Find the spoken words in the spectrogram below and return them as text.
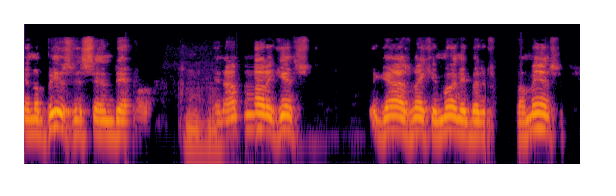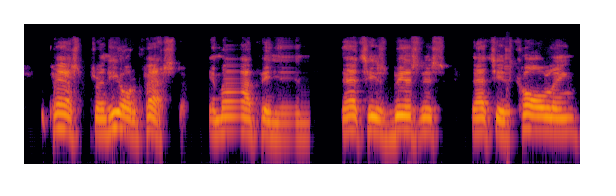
in a business endeavor. Mm-hmm. And I'm not against the guys making money, but if a man's pastor and he ought to pastor, in my opinion. That's his business. That's his calling.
